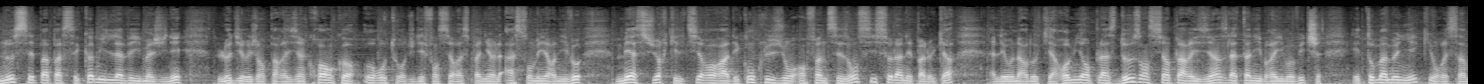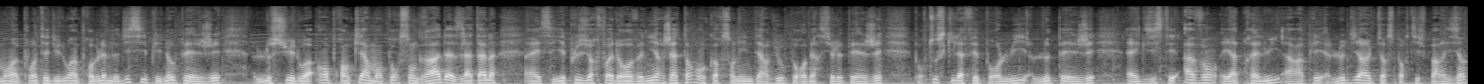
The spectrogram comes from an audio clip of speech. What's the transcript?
ne s'est pas passée comme il l'avait imaginé. Le dirigeant parisien croit encore au retour du défenseur espagnol à son meilleur niveau, mais assure qu'il tirera des conclusions en fin de saison si cela n'est pas le cas. Leonardo qui a remis en place deux deux anciens parisiens, Zlatan Ibrahimovic et Thomas Meunier, qui ont récemment pointé du doigt un problème de discipline au PSG. Le Suédois en prend clairement pour son grade. Zlatan a essayé plusieurs fois de revenir. J'attends encore son interview pour remercier le PSG pour tout ce qu'il a fait pour lui. Le PSG a existé avant et après lui, a rappelé le directeur sportif parisien.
